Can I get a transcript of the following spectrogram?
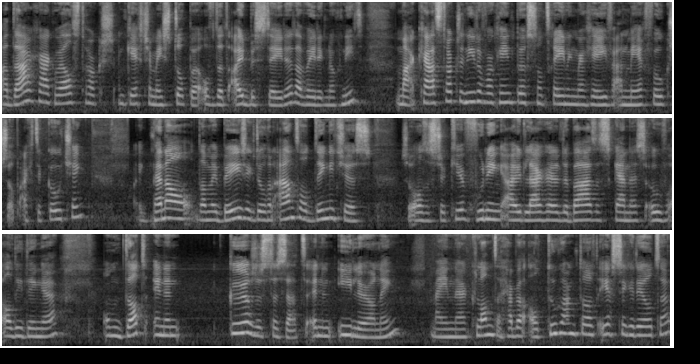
Maar daar ga ik wel straks een keertje mee stoppen. Of dat uitbesteden, dat weet ik nog niet. Maar ik ga straks in ieder geval geen personal training meer geven en meer focussen op echte coaching. Ik ben al daarmee bezig door een aantal dingetjes, zoals een stukje voeding uitleggen, de basiskennis over al die dingen, om dat in een cursus te zetten, in een e-learning. Mijn uh, klanten hebben al toegang tot het eerste gedeelte,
